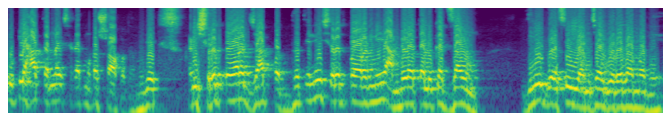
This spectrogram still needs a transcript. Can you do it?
फुटले हा त्यांना एक सगळ्यात मोठा शॉक होता. म्हणजे आणि शरद पवार ज्या पद्धतीने शरद पवारांनी आंबेगाव तालुक्यात जाऊन दिलीप वळसे यांच्या विरोधामध्ये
